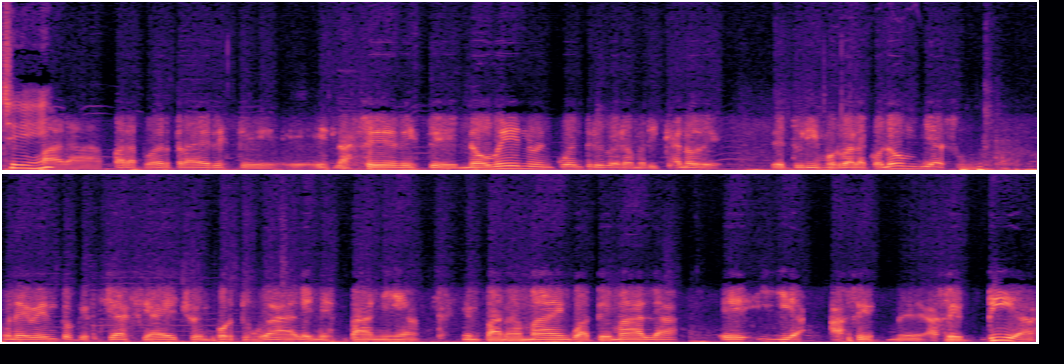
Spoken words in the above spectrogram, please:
Sí. para, para poder traer este eh, la sede de este noveno encuentro iberoamericano de, de turismo rural a Colombia. Es un, un evento que ya se ha hecho en Portugal, en España, en Panamá, en Guatemala. eh, y hace eh, hace días,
